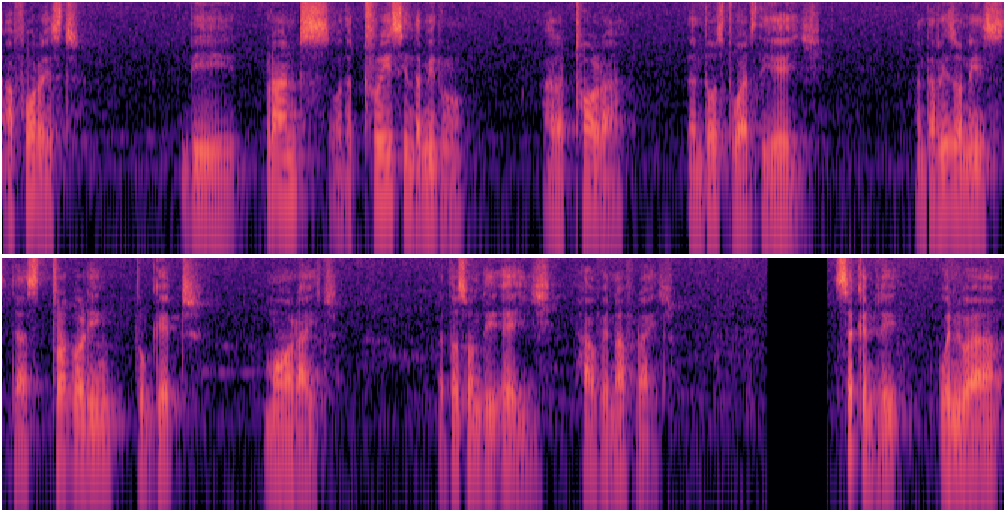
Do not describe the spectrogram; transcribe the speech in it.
a forest, the plants or the trees in the middle are taller than those towards the edge. And the reason is they're struggling to get more light. But those on the edge have enough light. Secondly, when we are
